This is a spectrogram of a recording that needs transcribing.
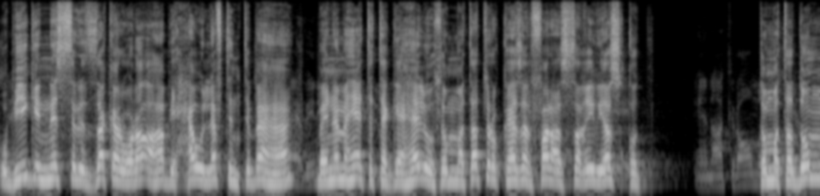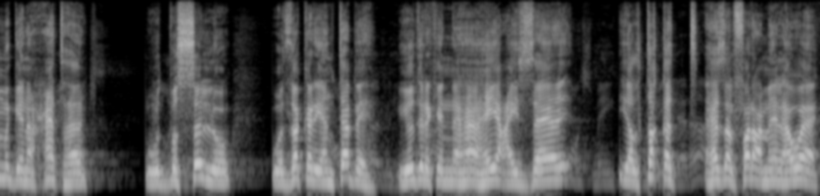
وبيجي النسر الذكر وراءها بيحاول لفت انتباهها بينما هي تتجاهله ثم تترك هذا الفرع الصغير يسقط. ثم تضم جناحاتها وتبص له والذكر ينتبه يدرك إنها هي عايزاه يلتقط هذا الفرع من الهواء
